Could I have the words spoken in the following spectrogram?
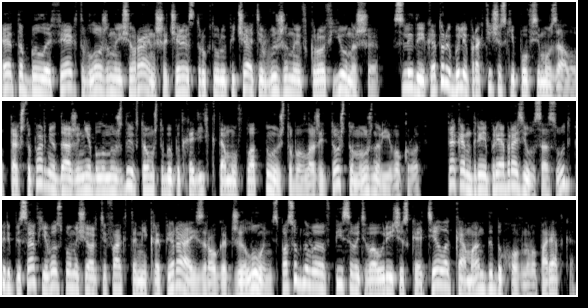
Это был эффект, вложенный еще раньше, через структуру печати, выжженной в кровь юноши, следы которой были практически по всему залу, так что парню даже не было нужды в том, чтобы подходить к тому вплотную, чтобы вложить то, что нужно в его кровь. Так Андрей преобразил сосуд, переписав его с помощью артефакта микропера из рога Джилунь, способного вписывать в аурическое тело команды духовного порядка.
